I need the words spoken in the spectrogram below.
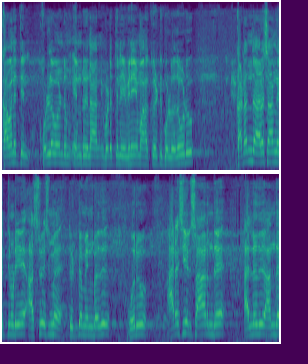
கவனத்தில் கொள்ள வேண்டும் என்று நான் இவ்விடத்திலே வினயமாக கேட்டுக்கொள்வதோடு கடந்த அரசாங்கத்தினுடைய அஸ்வஸ்ம திட்டம் என்பது ஒரு அரசியல் சார்ந்த அல்லது அந்த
